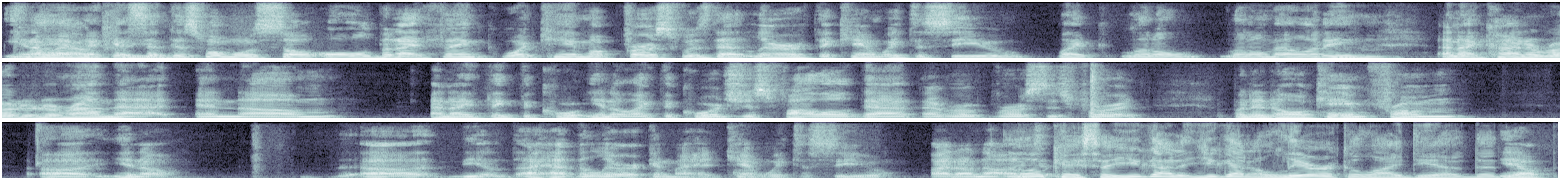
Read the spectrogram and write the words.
play you know, like I said, you? this one was so old, but I think what came up first was that lyric that "Can't wait to see you," like little little melody, Mm-hmm. and I kind of wrote it around that, and um, and I think the chord, you know, like the chords just followed that. I wrote verses for it, but it all came from, uh, you know, uh, you know, I had the lyric in my head. Can't wait to see you. I don't know. It's- Okay, so you got it. You got a lyrical idea. That Yep.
